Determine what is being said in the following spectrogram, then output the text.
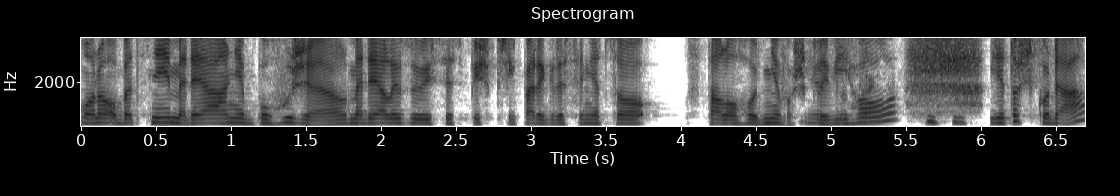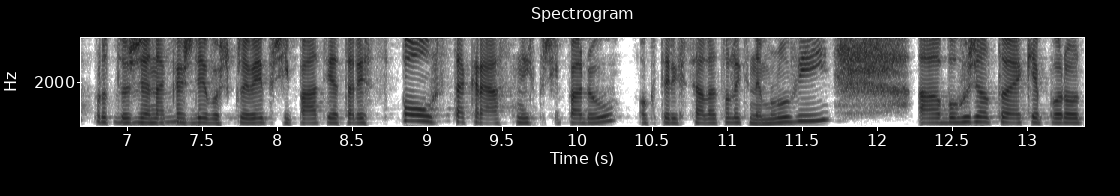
ono obecně mediálně, bohužel, medializují si spíš případy, kde se něco stalo hodně vošklivého. Je, je to škoda, protože mm-hmm. na mhm. každý vošklivý případ je tady spousta krásných případů, o kterých se ale tolik nemluví. Bohužel to, jak je porod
